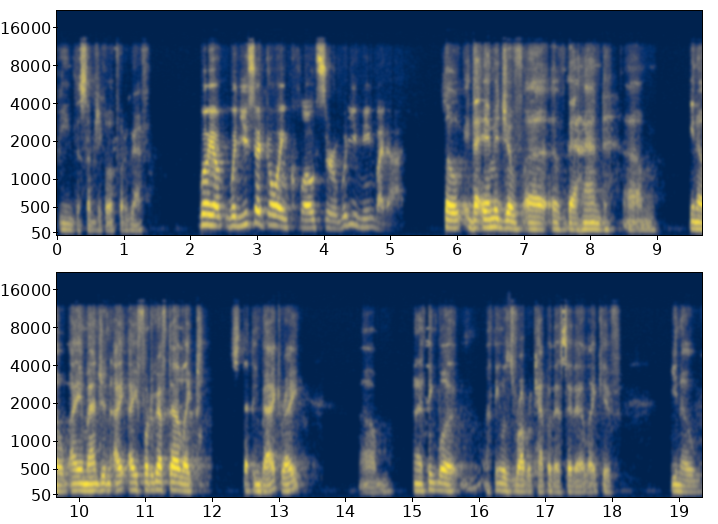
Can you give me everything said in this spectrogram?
being the subject of a photograph. William, when you said going closer, what do you mean by that? So the image of uh, of the hand, um, you know, I imagine I, I photographed that like stepping back, right? Um, and I think what I think it was Robert Capa that said that like if you know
